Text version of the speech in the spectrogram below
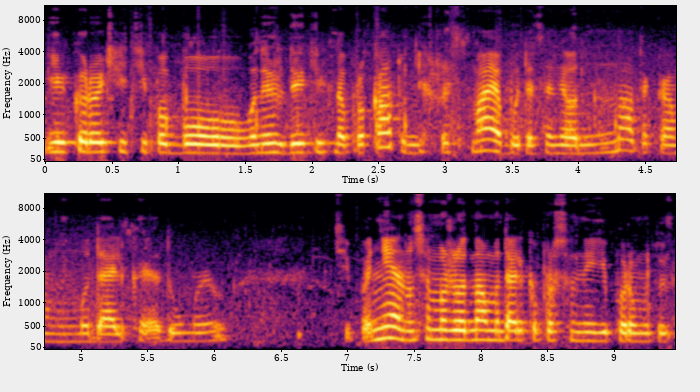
є, коротше, типу, бо вони ж дають їх на прокат, у них щось має бути. Це не одна така моделька, я думаю. Типа, ні, ну це може одна моделька, просто вони її поремонтують.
